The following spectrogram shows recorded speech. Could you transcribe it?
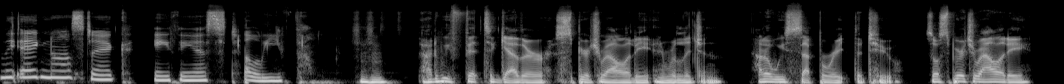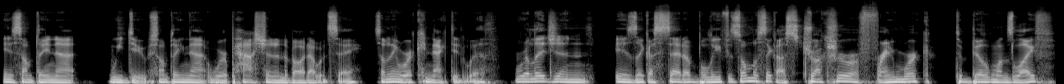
the agnostic atheist belief. Mm-hmm. How do we fit together spirituality and religion? How do we separate the two? So, spirituality is something that we do, something that we're passionate about, I would say, something we're connected with. Religion is like a set of beliefs, it's almost like a structure or framework to build one's life.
